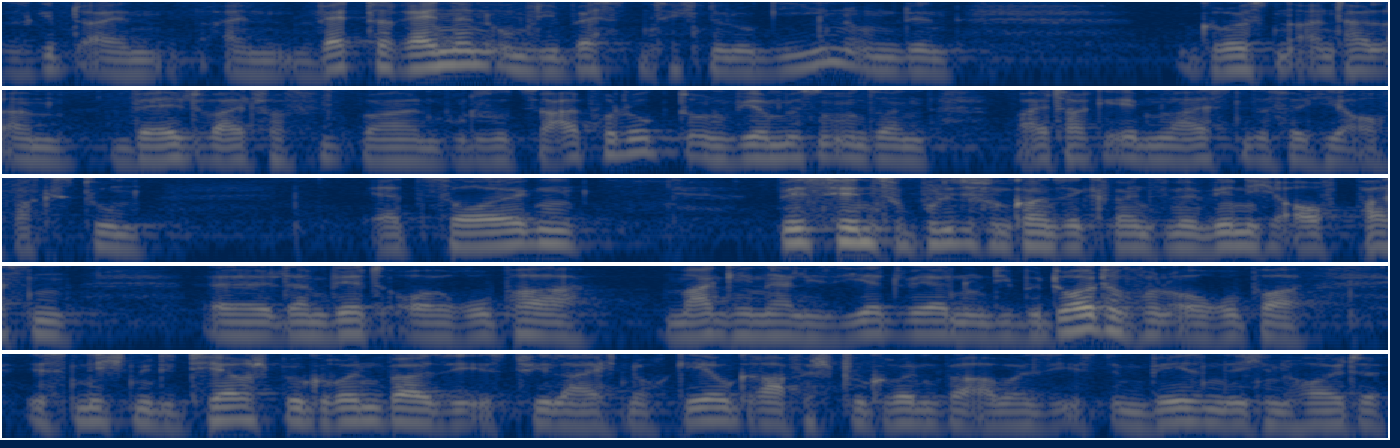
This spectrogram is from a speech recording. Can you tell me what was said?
Es gibt ein, ein Wettrennen um die besten Technologien, um den größten Anteil am weltweit verfügbaren Bruttosozialprodukt. Und wir müssen unseren Beitrag eben leisten, dass wir hier auch Wachstum erzeugen, bis hin zu politischen Konsequenzen. Wenn wir nicht aufpassen, äh, dann wird Europa marginalisiert werden. Und die Bedeutung von Europa ist nicht militärisch begründbar, sie ist vielleicht noch geografisch begründbar, aber sie ist im Wesentlichen heute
